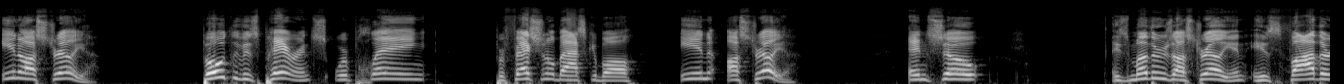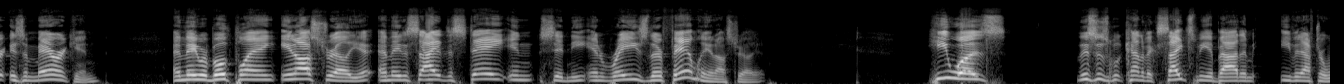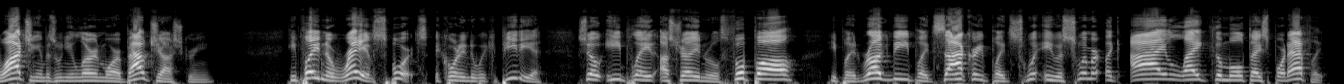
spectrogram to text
in Australia. Both of his parents were playing professional basketball in Australia. And so his mother is Australian, his father is American, and they were both playing in Australia, and they decided to stay in Sydney and raise their family in Australia. He was, this is what kind of excites me about him, even after watching him, is when you learn more about Josh Green. He played an array of sports, according to Wikipedia. So he played Australian rules football. He played rugby. He played soccer. He played sw- he was a swimmer. Like I like the multi-sport athlete.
